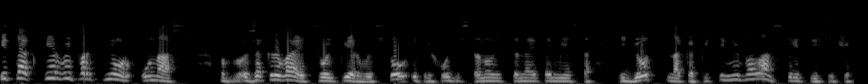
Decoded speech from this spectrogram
Итак, первый партнер у нас закрывает свой первый стол и приходит, становится на это место. Идет накопительный баланс 3000.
